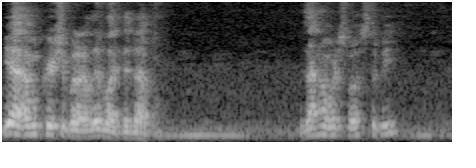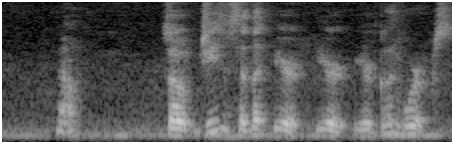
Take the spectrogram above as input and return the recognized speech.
Yeah, I'm a Christian, but I live like the devil. Is that how we're supposed to be? No. So Jesus said, Let your your your good works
